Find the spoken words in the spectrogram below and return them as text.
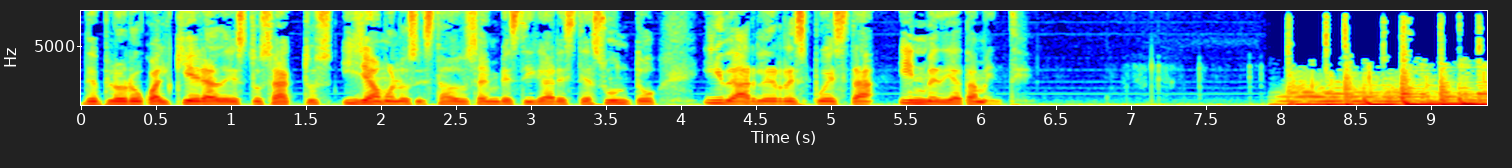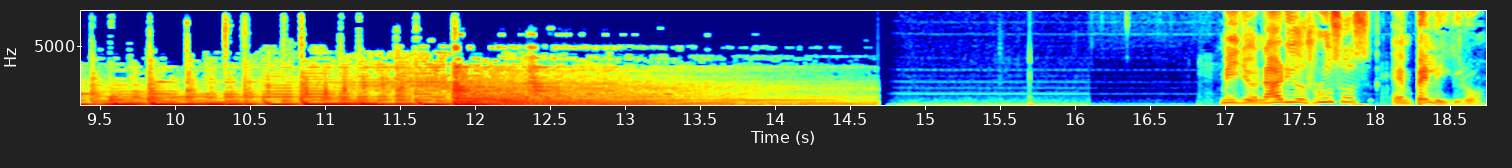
Deploro cualquiera de estos actos y llamo a los estados a investigar este asunto y darle respuesta inmediatamente. Millonarios rusos en peligro.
